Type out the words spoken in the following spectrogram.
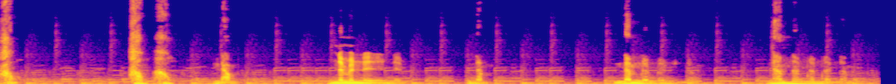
Hum. Hum, hum. Num. Num, num, num, num. Num. Num, num, num, num, num. Num, num, num, num, num.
